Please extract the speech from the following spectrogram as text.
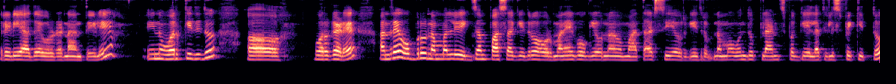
ರೆಡಿಯಾದೆ ಹೊರಡೋಣ ಅಂಥೇಳಿ ಇನ್ನು ವರ್ಕ್ ಇದ್ದಿದ್ದು ಹೊರಗಡೆ. ಅಂದರೆ ಒಬ್ಬರು ನಮ್ಮಲ್ಲಿ ಎಕ್ಸಾಮ್ ಪಾಸ್ ಆಗಿದ್ರು, ಅವ್ರ ಮನೆಗೆ ಹೋಗಿ ಅವ್ರನ್ನ ಮಾತಾಡಿಸಿ ಅವ್ರಿಗೆ ಇದ್ರ, ನಮ್ಮ ಒಂದು ಪ್ಲ್ಯಾನ್ಸ್ ಬಗ್ಗೆ ಎಲ್ಲ ತಿಳಿಸ್ಬೇಕಿತ್ತು.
